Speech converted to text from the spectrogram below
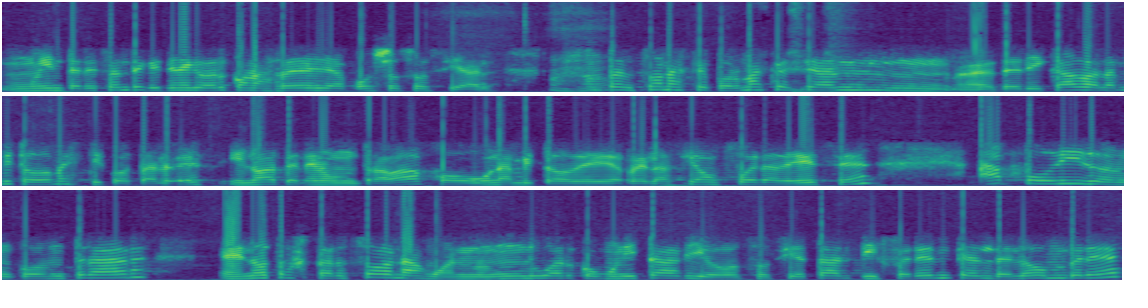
muy interesante que tiene que ver con las redes de apoyo social. Son personas que por más que se han eh, dedicado al ámbito doméstico tal vez y no a tener un trabajo o un ámbito de relación fuera de ese, ha podido encontrar en otras personas o en un lugar comunitario o societal diferente al del hombre,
